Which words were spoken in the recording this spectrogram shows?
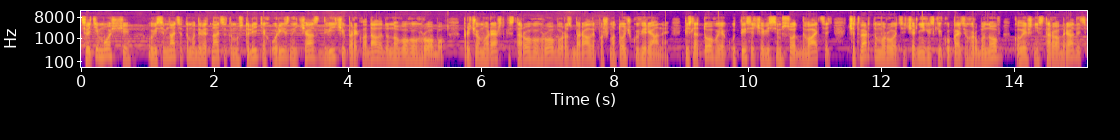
Святі мощі у 18-19 століттях у різний час двічі перекладали до нового гробу, причому рештки старого гробу розбирали по шматочку віряни. Після того, як у 1824 році чернігівський купець Горбунов, колишній старообрядець,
